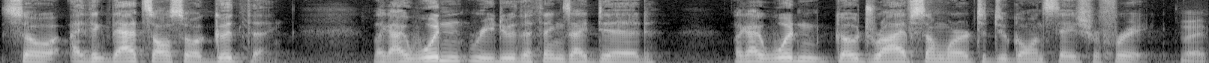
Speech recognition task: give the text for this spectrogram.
so I think that's also a good thing. Like I wouldn't redo the things I did. Like I wouldn't go drive somewhere to do go on stage for free Right.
